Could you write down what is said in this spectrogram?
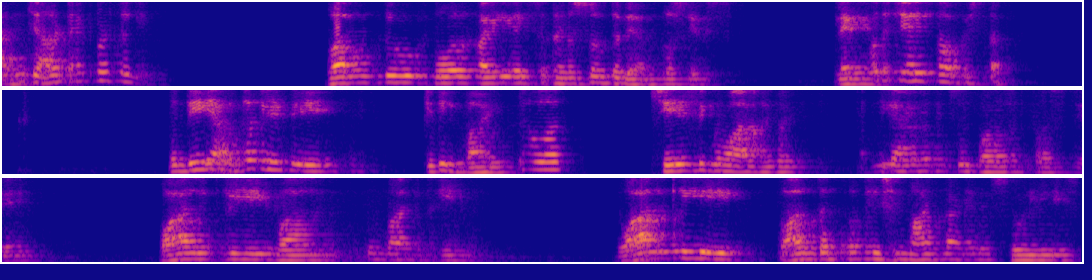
అది చాలా టైం పడుతుంది. One two four five years నడుస్తుంటుంది ఆ ప్రాసెస్ లేకపోతే చేతికి పంపిస్తాం దీని అర్థం ఏంటి? ఇది బయట చేసిన వాళ్ళని అన్ని ఆలోచించి గొడవలకు వస్తే వాళ్ళకి వాళ్ళ కుటుంబానికి వాళ్ళకి వాళ్ళ తరపు నుంచి మాట్లాడే స్టూడెంట్స్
